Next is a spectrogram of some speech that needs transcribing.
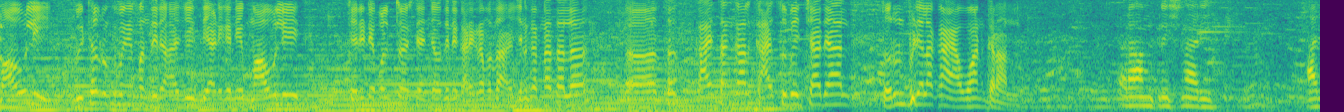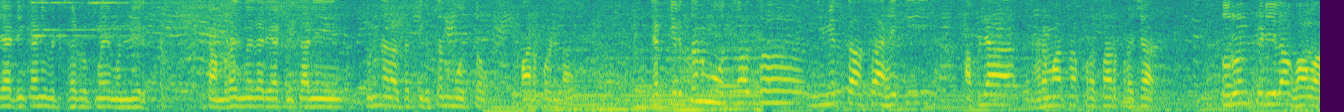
माऊली विठ्ठल रुक्मिणी मंदिर आयोजित या ठिकाणी. माऊली चॅरिटेबल ट्रस्ट यांच्या वतीने कार्यक्रमाचं आयोजन करण्यात आलं. सर काय सांगाल? काय शुभेच्छा द्याल? तरुण पिढीला काय आव्हान कराल? रामकृष्ण हरी आज या ठिकाणी विठ्ठल रुक्माई मंदिर कामराजनगर या ठिकाणी सुंदर असा कीर्तन महोत्सव पार पडला. या कीर्तन महोत्सवाचं निमित्त असं आहे की आपल्या धर्माचा प्रसार प्रचार तरुण पिढीला व्हावा.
